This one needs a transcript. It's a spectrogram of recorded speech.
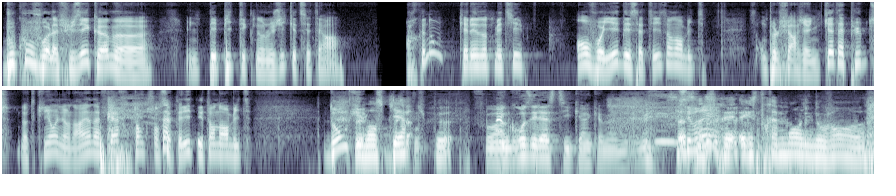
beaucoup voient la fusée comme une pépite technologique, etc. Alors que non, quel est notre métier? Envoyer des satellites en orbite. On peut le faire via une catapulte, notre client il en a rien à faire tant que son satellite est en orbite. Donc, le lance-pierre, tu peux. Faut un gros élastique hein, quand même. Ça, ça serait extrêmement innovant. Euh.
